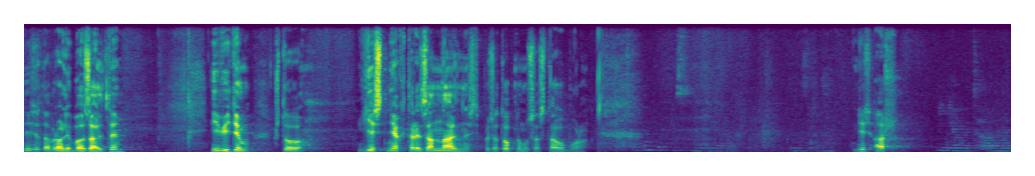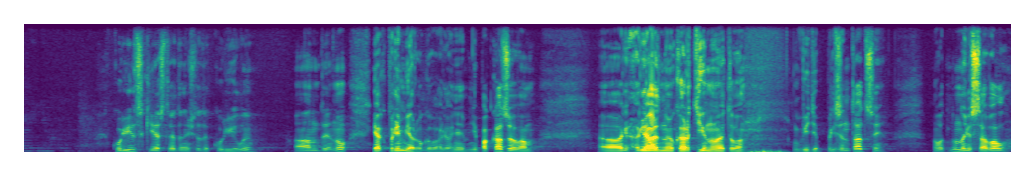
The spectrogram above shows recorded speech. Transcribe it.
Здесь отобрали базальты. И видим, что есть некоторая зональность по изотопному составу бора. Здесь H. Курильские это значит, это Курилы, Анды. Ну, я к примеру говорю, не, не показываю вам э, реальную картину этого в виде презентации. Вот, ну, нарисовал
